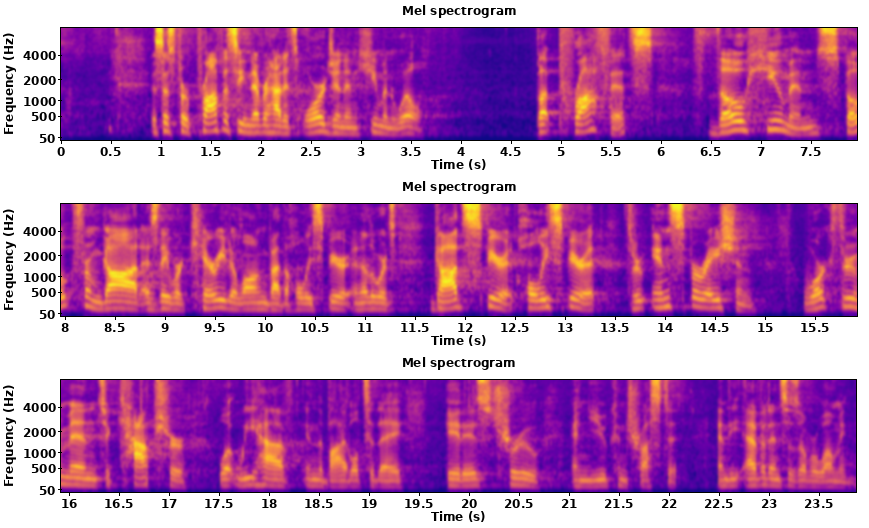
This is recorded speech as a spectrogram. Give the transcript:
It says for prophecy never had its origin in human will. But prophets though human spoke from God as they were carried along by the Holy Spirit. In other words, God's Spirit, Holy Spirit, through inspiration, work through men to capture what we have in the Bible today. It is true, and you can trust it. And the evidence is overwhelming.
